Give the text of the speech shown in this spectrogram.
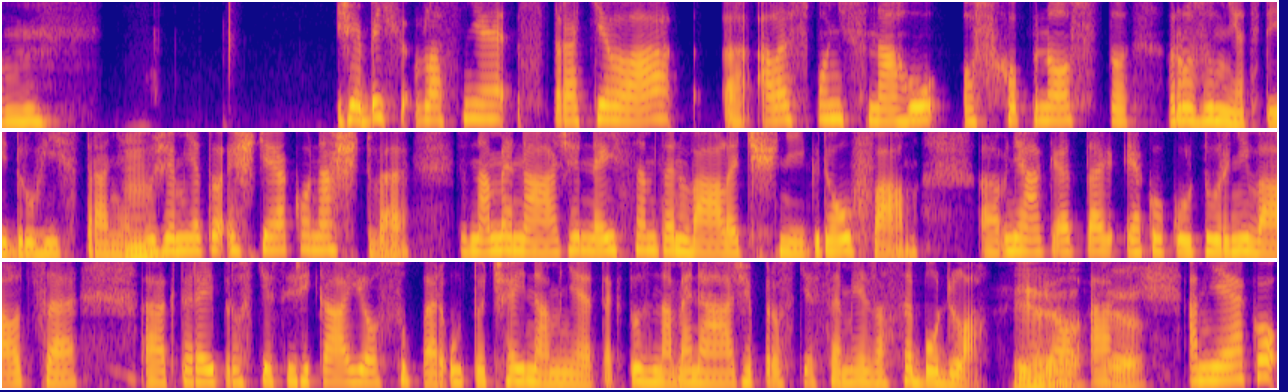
Um, že bych vlastně ztratila alespoň snahu o schopnost rozumět té druhé straně. Hmm. To, že mě to ještě jako naštve, znamená, že nejsem ten válečník, doufám, eh, v nějaké tak jako kulturní válce, eh, který prostě si říká, jo, super, útočej na mě, tak to znamená, že prostě jsem je zase bodla. Jo, jo? A, jo. a mě jako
